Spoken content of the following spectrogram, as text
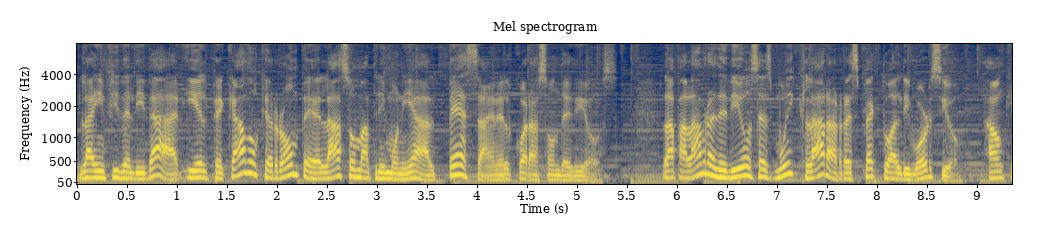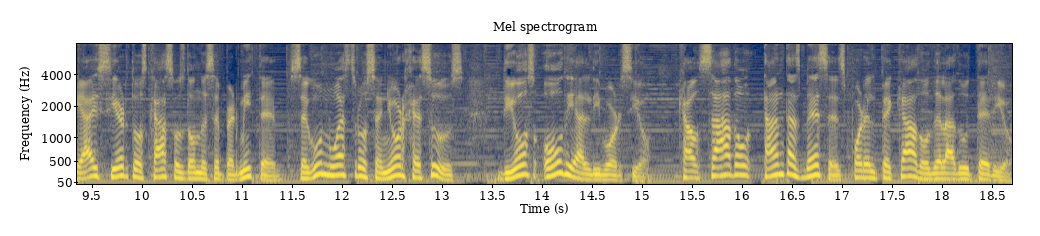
la infidelidad y el pecado que rompe el lazo matrimonial pesa en el corazón de Dios. La palabra de Dios es muy clara respecto al divorcio, aunque hay ciertos casos donde se permite, según nuestro Señor Jesús, Dios odia el divorcio, causado tantas veces por el pecado del adulterio.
